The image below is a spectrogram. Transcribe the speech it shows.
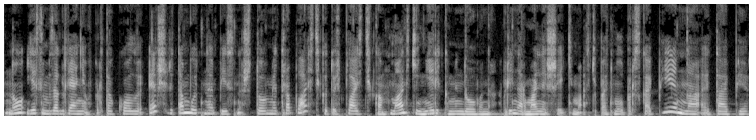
Но если мы заглянем в протоколы Эшери, там будет написано, что метропластика, то есть пластика матки, не рекомендована при нормальной шейке матки. Поэтому лапароскопия на этапе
